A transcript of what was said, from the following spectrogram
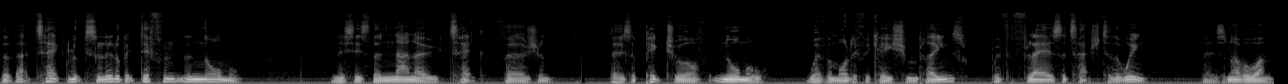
that that tech looks a little bit different than normal. And this is the nanotech version. There's a picture of normal weather modification planes with the flares attached to the wing. There's another one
